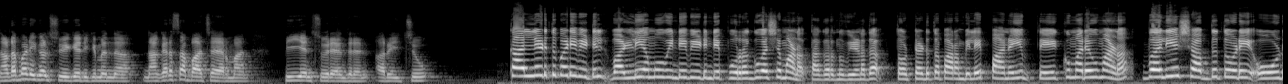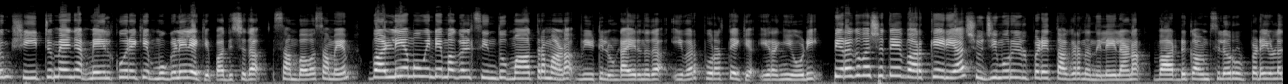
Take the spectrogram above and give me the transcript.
നടപടികൾ സ്വീകരിക്കുമെന്ന് നഗരസഭാ ചെയർമാൻ പി എൻ സുരേന്ദ്രൻ അറിയിച്ചു. കല്ലെടുത്തുപടി വീട്ടിൽ വള്ളിയമ്മുവിന്റെ വീടിന്റെ പുറകുവശമാണ് തകർന്നു വീണത്. തൊട്ടടുത്ത പറമ്പിലെ പനയും തേക്കുമരവുമാണ് വലിയ ശബ്ദത്തോടെ ഓടും ഷീറ്റുമേഞ്ഞ മേൽക്കൂരയ്ക്ക് മുകളിലേക്ക് പതിച്ചത്. സംഭവ സമയം വള്ളിയമ്മുവിന്റെ മകൾ സിന്ധു മാത്രമാണ് വീട്ടിലുണ്ടായിരുന്നത്. ഇവർ പുറത്തേക്ക് ഇറങ്ങിയോടി. പിറകുവശത്തെ വർക്ക് ഏരിയ ശുചിമുറി ഉൾപ്പെടെ തകർന്ന നിലയിലാണ്. വാർഡ് കൌൺസിലർ ഉൾപ്പെടെയുള്ള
